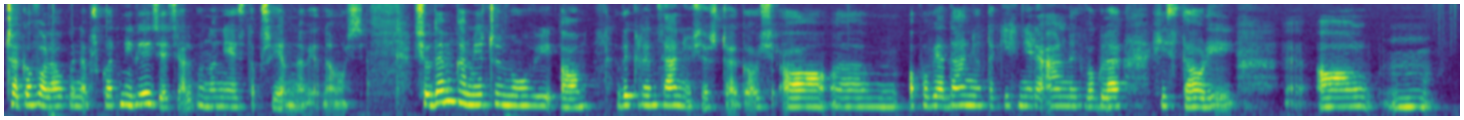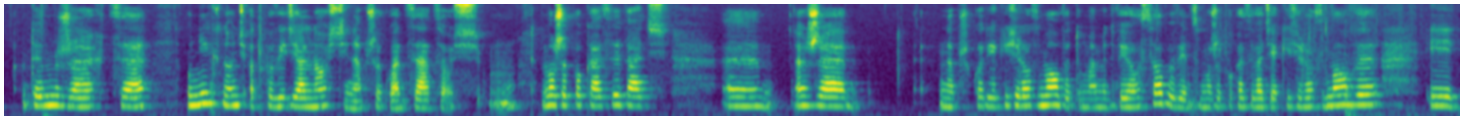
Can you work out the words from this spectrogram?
czego wolałby na przykład nie wiedzieć, albo no nie jest to przyjemna wiadomość. Siódemka mieczy mówi o wykręcaniu się z czegoś, o em, opowiadaniu takich nierealnych w ogóle historii, o mm, tym, że chce uniknąć odpowiedzialności na przykład za coś. Mm, Może pokazywać, że na przykład jakieś rozmowy, tu mamy dwie osoby, więc może pokazywać jakieś rozmowy i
